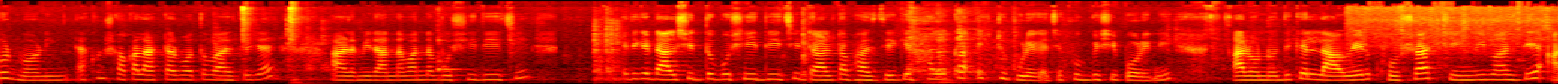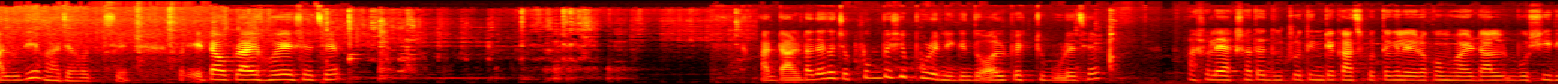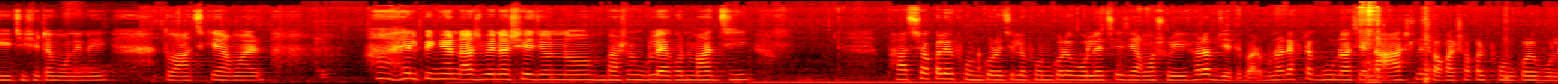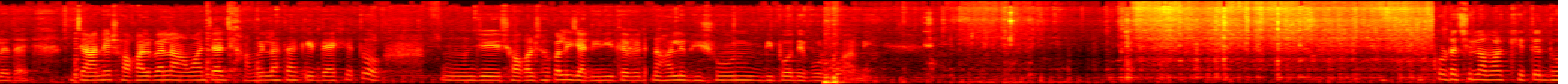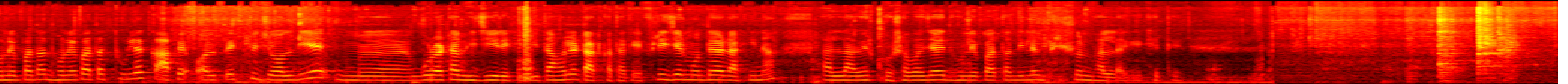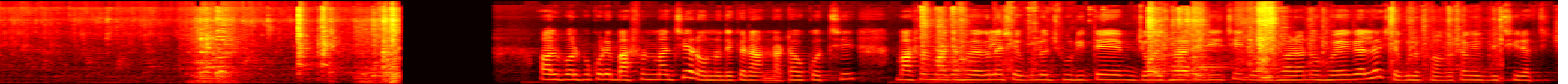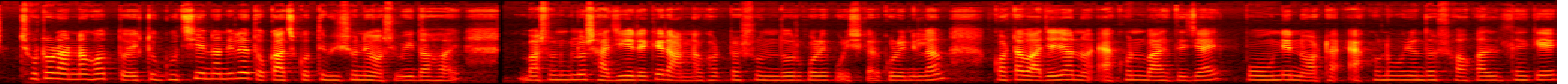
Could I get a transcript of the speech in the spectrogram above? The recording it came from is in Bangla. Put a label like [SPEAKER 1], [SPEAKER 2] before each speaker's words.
[SPEAKER 1] গুড মর্নিং এখন সকাল আটটার মতো বাজতে যায়, আর আমি রান্না বান্না বসিয়ে দিয়েছি। এদিকে ডাল সিদ্ধ বসিয়ে দিয়েছি, ডালটা ভাজতে গিয়ে হালকা একটু পুড়ে গেছে, খুব বেশি পড়েনি। আর অন্যদিকে লাউয়ের খোসা, চিংড়ি মাছ দিয়ে আলু দিয়ে ভাজা হচ্ছে। তো এটাও প্রায় হয়ে এসেছে। আর ডালটা দেখেছ, খুব বেশি পুড়েনি, কিন্তু অল্প একটু পুড়েছে। আসলে একসাথে দুটো তিনটে কাজ করতে গেলে এরকম হয়, ডাল বসিয়ে দিয়েছি সেটা মনে নেই। তো আজকে আমার হ্যাঁ হেল্পিং হ্যান্ড আসবে না সেই জন্য বাসনগুলো এখন মাঝি ফার্স্ট সকালে ফোন করেছিল, ফোন করে বলেছে যে আমার শরীর খারাপ, যেতে পারব না। আর একটা গুণ আছে, না আসলে সকাল সকাল ফোন করে বলে দেয়। জানে সকালবেলা আমার যা ঝামেলা থাকে, দেখে তো যে সকাল সকালই জানিয়ে দিতে হবে, নাহলে ভীষণ বিপদে পড়ব আমি। ওটা ছিল আমার ক্ষেতের ধনে পাতা ধনে পাতা তুলে কাপে অল্প একটু জল দিয়ে গোড়াটা ভিজিয়ে রেখে দিই। তাহলে টাটকা থাকে। ফ্রিজের মধ্যে আর রাখি না। আর লাভের খোসা বাজায় ধনে পাতা দিলে ভীষণ ভালো লাগে খেতে। অল্প অল্প করে বাসন মাজছি আর অন্যদিকে রান্নাটাও করছি। বাসন মাজা হয়ে গেলে সেগুলো ঝুড়িতে জল ঝরাতে দিয়েছি। জল ঝরানো হয়ে গেলে সেগুলো সঙ্গে সঙ্গে গুছিয়ে রাখছি। ছোট রান্নাঘর তো একটু গুছিয়ে না নিলে তো কাজ করতে ভীষণই অসুবিধা হয়। বাসনগুলো সাজিয়ে রেখে রান্নাঘরটা সুন্দর করে পরিষ্কার করে নিলাম। কটা বাজে জানো? এখন বাজতে যায় পৌনে নটা। এখনও পর্যন্ত সকাল থেকে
